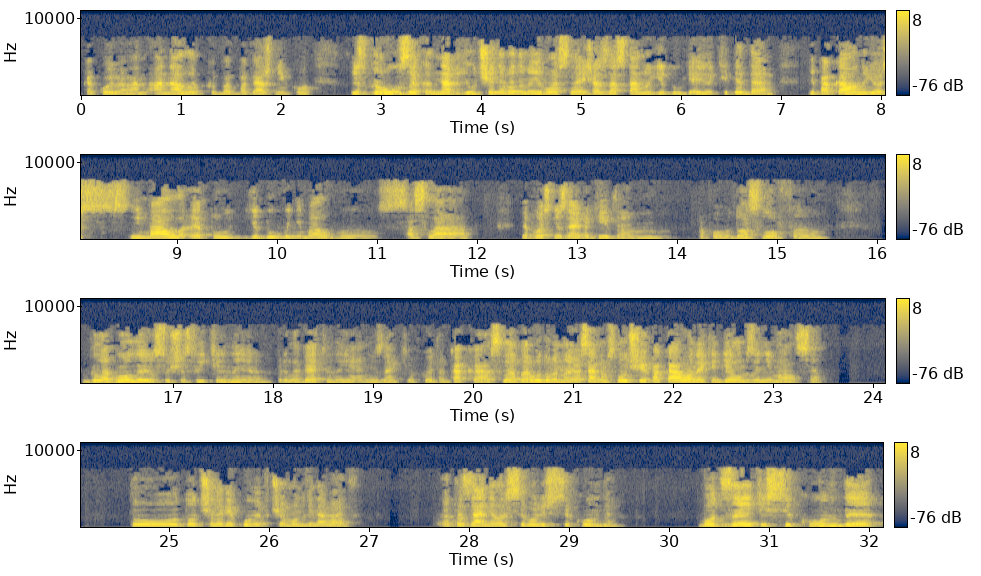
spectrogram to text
какой аналог багажнику, из грузок, навьюченного на моего осла. Я сейчас достану еду, я ее тебе дам. И пока он ее снимал, эту еду вынимал с осла я просто не знаю, какие там по поводу ослов э, глаголы, существительные, прилагательные, я не знаю, какой-то, как ослы оборудованы. Во всяком случае, пока он этим делом занимался, то тот человек умер. В чем он виноват? Это заняло всего лишь секунды. Вот за эти секунды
